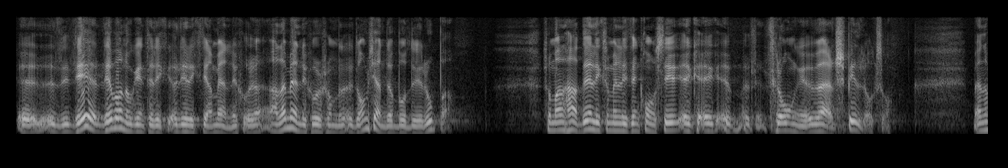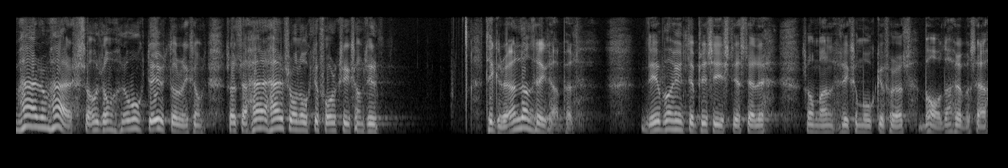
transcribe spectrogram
eh, det, det var nog inte de riktiga människor. Alla människor som de kände bodde i Europa. Så man hade liksom en liten konstig, eh, eh, trång världsbild också. Men de här, de här så de, de åkte ut. Och liksom, så att här, härifrån åkte folk liksom till, till Grönland till exempel. Det var ju inte precis det ställe som man liksom åker för att bada, höll på att säga.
